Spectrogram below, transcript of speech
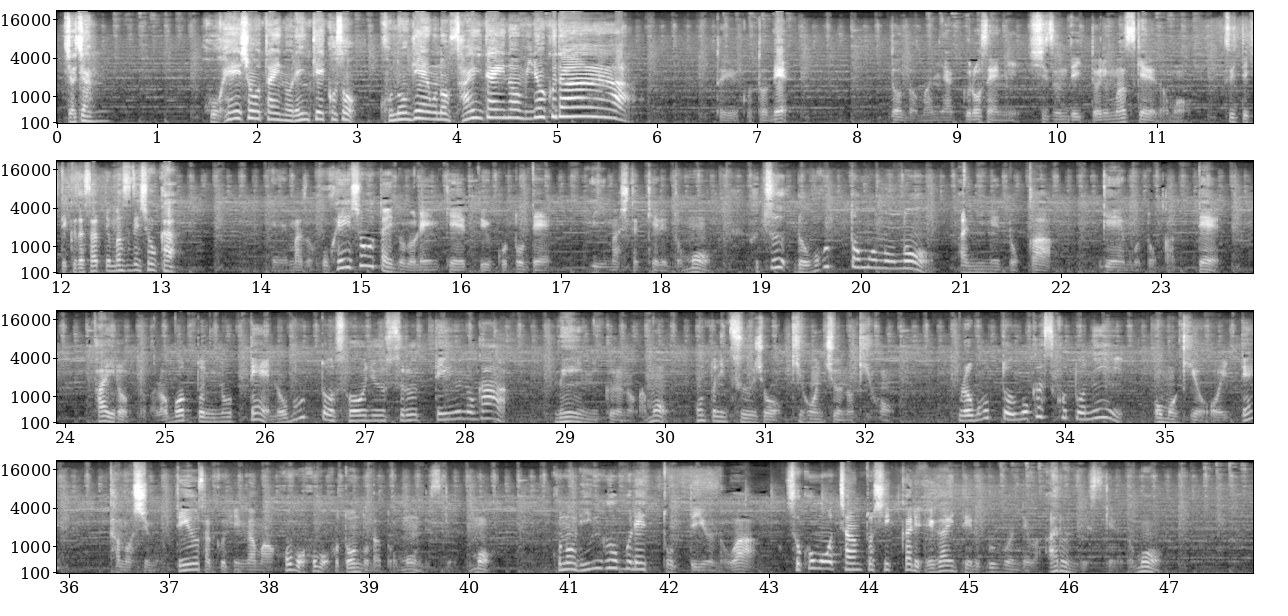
じゃじゃん。歩兵状態の連携こそ、このゲームの最大の魅力だ。ということで、どんどんマニアック路線に沈んでいっておりますけれども、ついてきてくださってますでしょうか？えー、まず歩兵招待との連携っていうことで言いましたけれども、普通ロボットもののアニメとかゲームとかって、パイロットがロボットに乗ってロボットを操縦するっていうのがメインに来るのがもう本当に通常、基本中の基本。ロボットを動かすことに重きを置いて楽しむっていう作品がまあほぼほぼほとんどだと思うんですけれども、このリングオブレッドっていうのは、そこもちゃんとしっかり描いている部分ではあるんですけれども、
